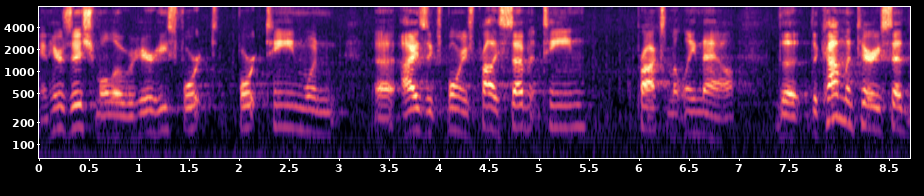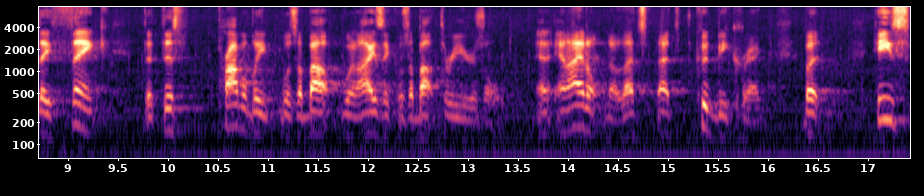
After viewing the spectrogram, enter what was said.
and here's Ishmael over here. He's 14 when uh, Isaac's born. He's probably 17 approximately now. The, the commentary said they think that this probably was about when Isaac was about three years old and, and I don't know. That's that could be correct, but he's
